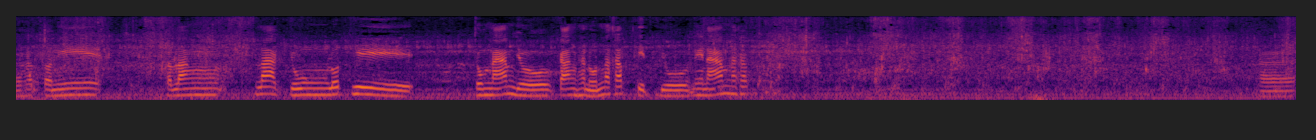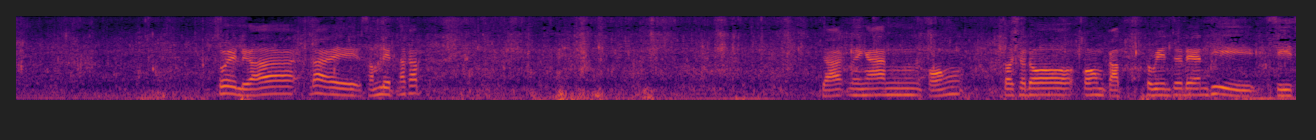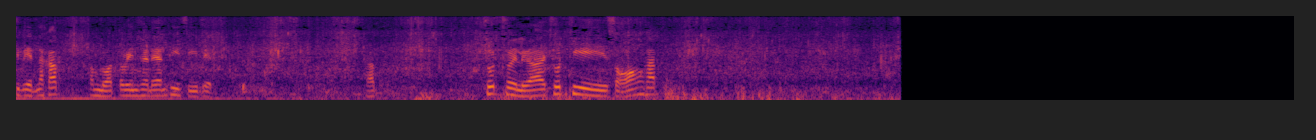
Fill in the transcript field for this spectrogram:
นะครับตอนนี้กำลังลากจูงรถที่จมน้ำอยู่กลางถนนนะครับ ติดอยู่ในน้ำนะครับเอ่อ ช่วยเหลือได้สำเร็จนะครับ จากหน่วยงานของตชดกองกับตะเวนชายแดนที่ 41 นะครับตำรวจตะเวนชายแดนที่ 41 ครับ ชุดช่วยเหลือชุดที่ 2 ครับ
